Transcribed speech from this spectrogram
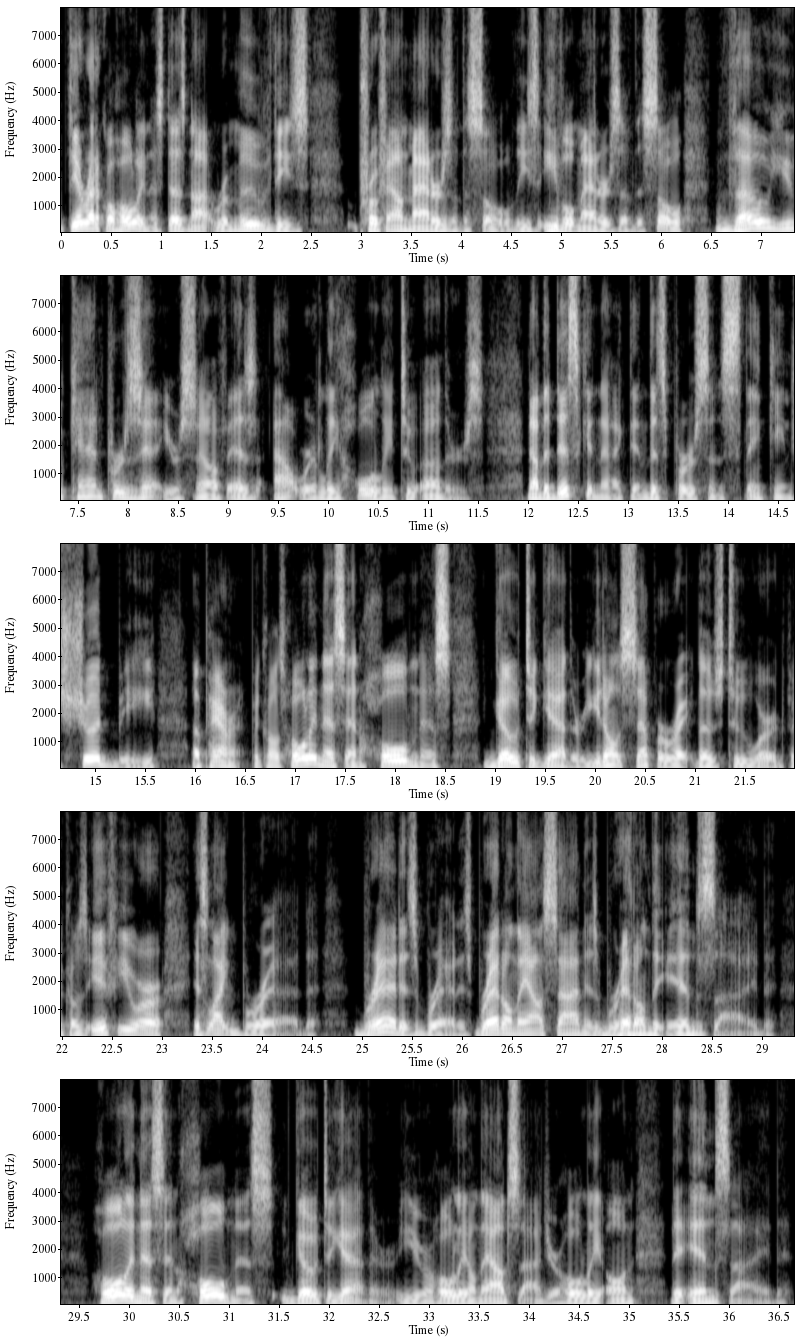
Theoretical holiness does not remove these profound matters of the soul, these evil matters of the soul, though you can present yourself as outwardly holy to others. Now, the disconnect in this person's thinking should be apparent because holiness and wholeness go together. You don't separate those two words because if you are, it's like bread. Bread is bread. It's bread on the outside and it's bread on the inside. Holiness and wholeness go together. You're holy on the outside, you're holy on the inside.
